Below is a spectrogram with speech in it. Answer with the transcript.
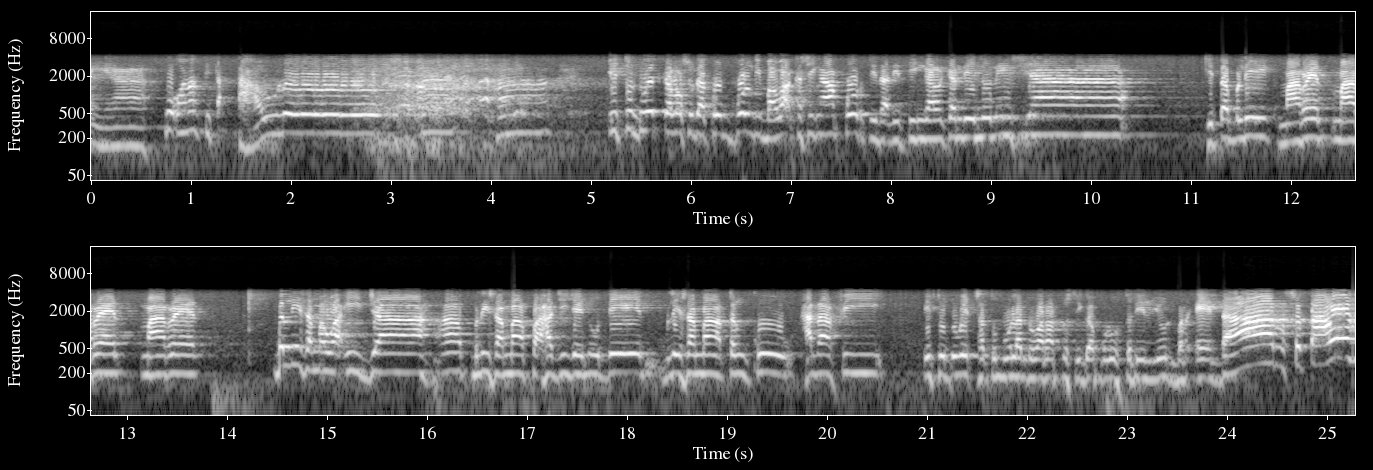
Hanya bu orang tidak tahu loh? Itu duit kalau sudah kumpul dibawa ke Singapura, tidak ditinggalkan di Indonesia. Kita beli Maret, Maret, Maret. Beli sama Waijah, ah, beli sama Pak Haji Jainuddin, beli sama Tengku Hanafi. Itu duit satu bulan 230 triliun beredar setahun.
